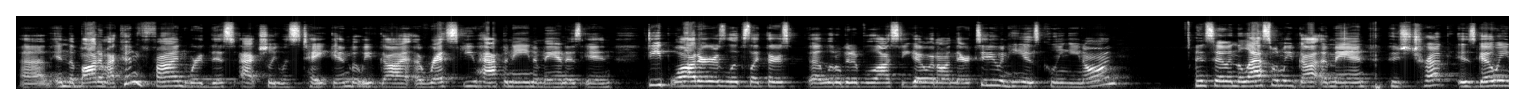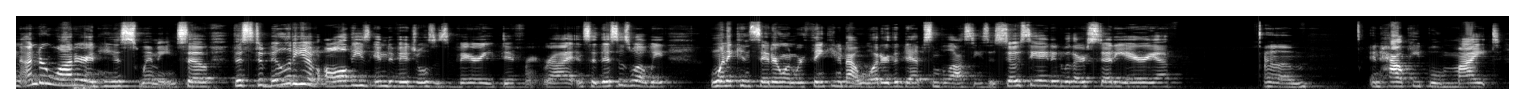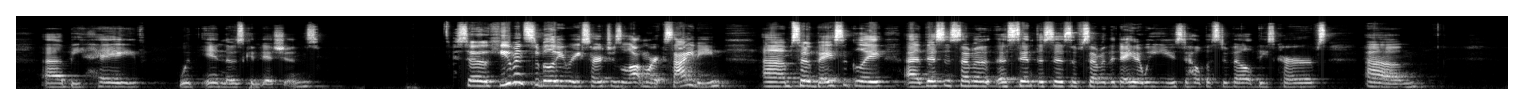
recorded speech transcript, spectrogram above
Um, in the bottom, I couldn't find where this actually was taken, but we've got a rescue happening. A man is in deep waters. Looks like there's a little bit of velocity going on there too, and he is clinging on. And so in the last one, we've got a man whose truck is going underwater and he is swimming. So the stability of all these individuals is very different, right? And so this is what we want to consider when we're thinking about what are the depths and velocities associated with our study area um, and how people might uh, behave within those conditions. So human stability research is a lot more exciting. Um, so basically, uh, this is some of, a synthesis of some of the data we use to help us develop these curves. Um,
